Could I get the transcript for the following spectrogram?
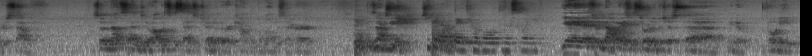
herself? So in that sense, you know, Alice sends to another account that belongs to her. Does that mean? She can update her vote this way. Yeah, yeah. So in that way, she's sort of just, uh, you know, voting,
